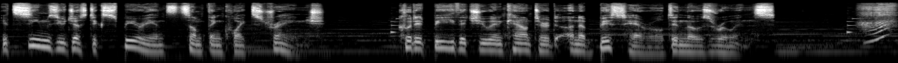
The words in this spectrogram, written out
it seems you just experienced something quite strange. Could it be that you encountered an Abyss Herald in those ruins? Huh?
